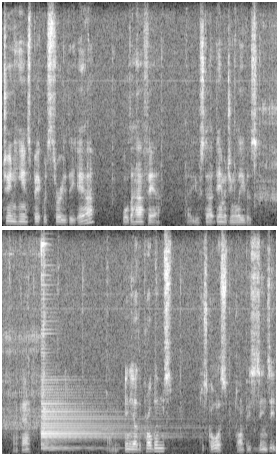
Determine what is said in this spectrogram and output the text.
turn your hands backwards through the hour or the half hour. Uh, you'll start damaging levers. Okay. Any other problems, just call us, Timepieces NZ.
